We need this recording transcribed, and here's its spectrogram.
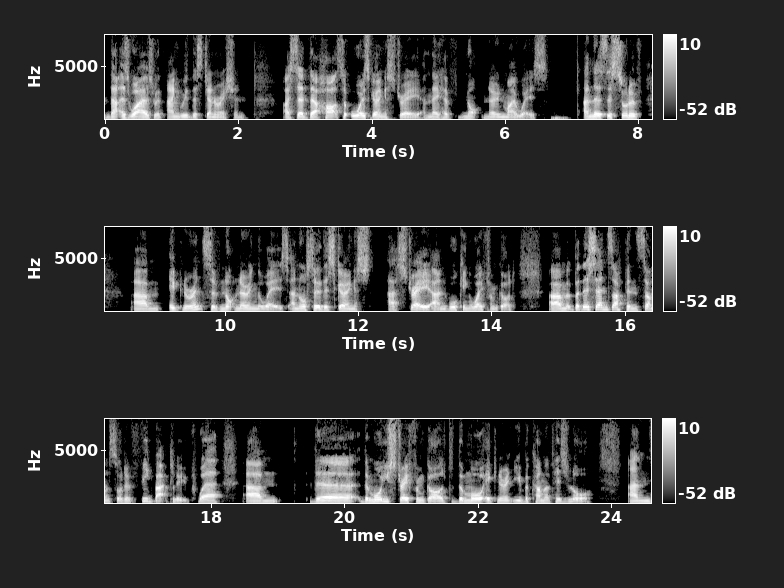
that is why I was with angry this generation. I said, their hearts are always going astray and they have not known my ways. And there's this sort of um, ignorance of not knowing the ways, and also this going astray and walking away from God. Um, but this ends up in some sort of feedback loop where um, the the more you stray from God, the more ignorant you become of His law, and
